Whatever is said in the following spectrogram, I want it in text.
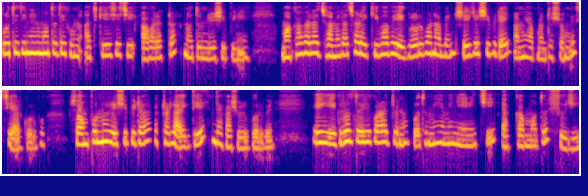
প্রতিদিনের মতো দেখুন, আজকে এসেছি আবার একটা নতুন রেসিপি নিয়ে মাখা, বেলার ঝামেলা ছাড়াই কীভাবে এগরোল বানাবেন সেই রেসিপিটাই আমি আপনাদের সঙ্গে শেয়ার করব। সম্পূর্ণ রেসিপিটা একটা লাইক দিয়ে দেখা শুরু করবেন এই এগরোল তৈরি করার জন্য প্রথমেই আমি নিয়ে নিচ্ছি এক কাপ মতো সুজি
